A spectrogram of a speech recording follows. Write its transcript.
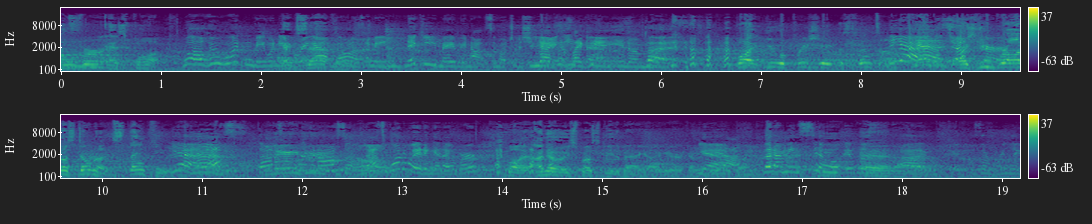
over as fuck. Well, who wouldn't be when you bring out donuts? I mean, Nikki maybe not so much because she Yeah, can't, eat I them. can't eat 'em, But But you appreciate the sentiment. yeah, Yes. the Like you brought us donuts. Thank you. Yeah, Yes, that's that's very freaking true. awesome. That's Um, one way to get over. But I know he's supposed to be the bad guy here. Kind of Yeah, deal, but I mean, still, it was had, uh, uh, it was a really.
